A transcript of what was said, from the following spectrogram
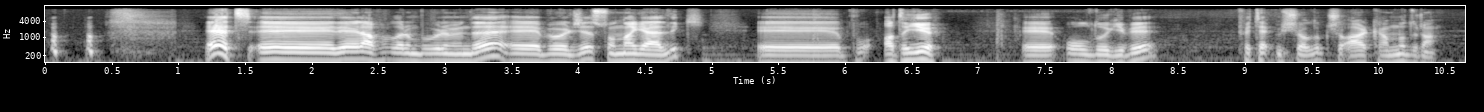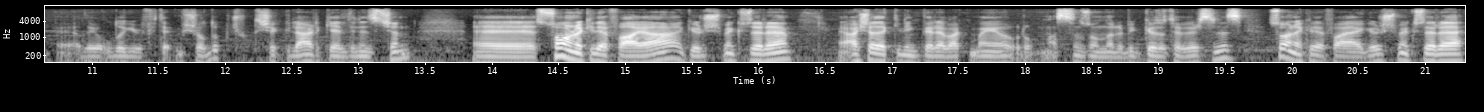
evet, e, değerli ahbapların bu bölümünde e, böylece sonuna geldik. E, bu adayı e, olduğu gibi fethetmiş olduk. Şu arkamda duran e, adayı olduğu gibi fethetmiş olduk. Çok teşekkürler geldiğiniz için. E, sonraki defaya görüşmek üzere. E, aşağıdaki linklere bakmayı unutmazsınız. Onları bir göz atabilirsiniz. Sonraki defaya görüşmek üzere.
